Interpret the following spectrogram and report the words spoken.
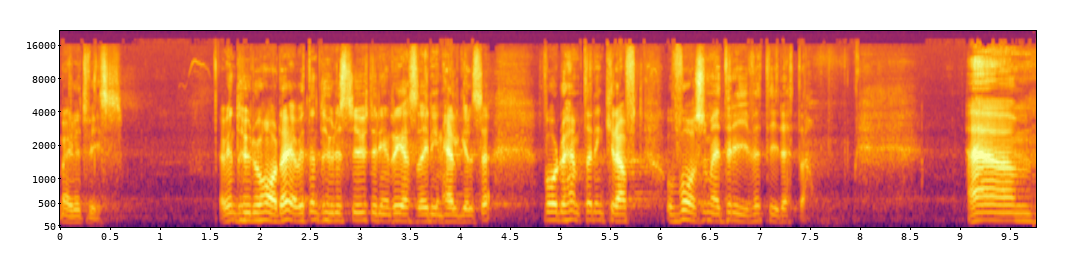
Möjligtvis. Jag vet inte hur du har det, jag vet inte hur det ser ut i din resa, i din helgelse. Var du hämtar din kraft och vad som är drivet i detta. Um,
